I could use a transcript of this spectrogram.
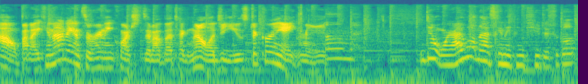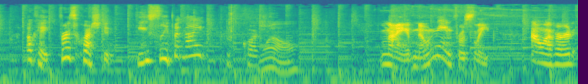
Oh, but I cannot answer any questions about the technology used to create me. Um, Don't worry, I won't ask anything too difficult. Okay, first question. Do you sleep at night? Good question. Well. I have no need for sleep. However, it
